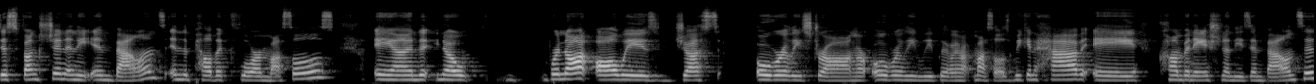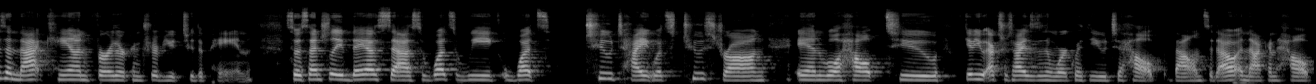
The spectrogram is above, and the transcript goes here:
dysfunction and the imbalance in the pelvic floor muscles. And, you know, we're not always just overly strong or overly weak with our muscles. We can have a combination of these imbalances, and that can further contribute to the pain. So essentially, they assess what's weak, what's too tight, what's too strong, and will help to give you exercises and work with you to help balance it out. And that can help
